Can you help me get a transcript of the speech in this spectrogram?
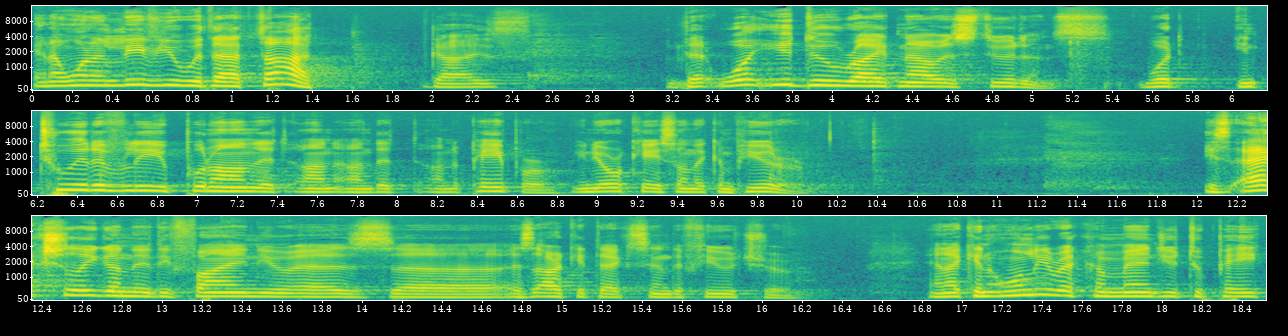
And I want to leave you with that thought, guys that what you do right now as students, what intuitively you put on, it, on, on, the, on the paper, in your case on the computer, is actually going to define you as, uh, as architects in the future. And I can only recommend you to pay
